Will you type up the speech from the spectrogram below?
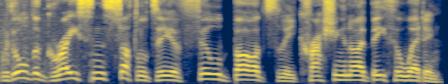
with all the grace and subtlety of Phil Bardsley crashing an Ibiza wedding.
